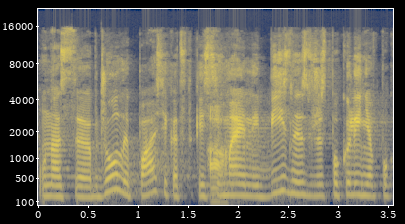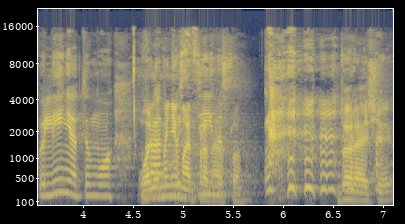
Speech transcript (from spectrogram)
у нас е, бджоли, пасіка це такий А. сімейний бізнес вже з покоління в покоління. Тому Оля брат мені мед принесла. До речі,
